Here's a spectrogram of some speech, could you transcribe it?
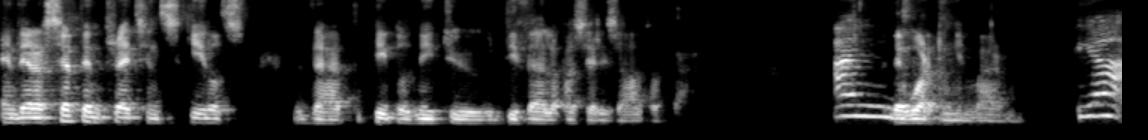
And there are certain traits and skills that people need to develop as a result of that. And the working environment yeah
